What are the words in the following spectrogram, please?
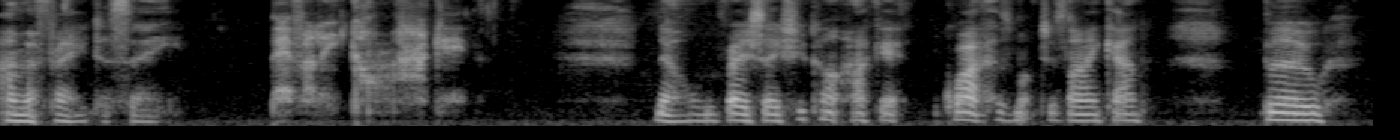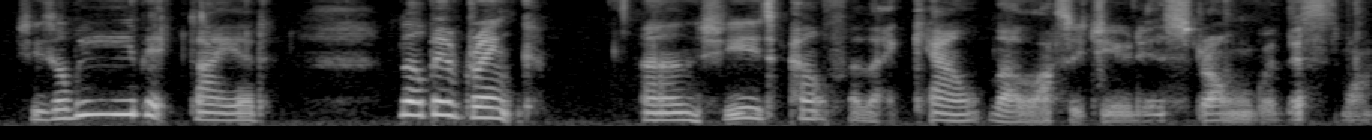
I'm afraid to say Beverley can't hack it. No, I'm afraid say she can't hack it quite as much as I can. Boo, she's a wee bit tired. A little bit of drink, and she's out for the count. The lassitude is strong with this one.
